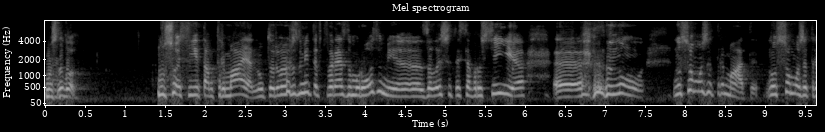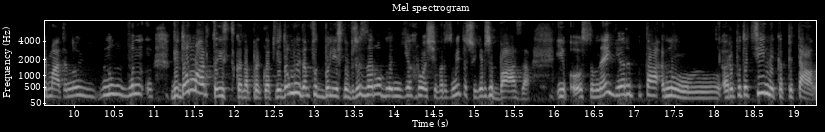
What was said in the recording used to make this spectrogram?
Можливо. Ну, щось її там тримає. Ну, то ви розумієте, в тверезому розумі е, залишитися в Росії. Е, ну, ну що може тримати? Ну що може тримати? Ну, ну вон, відома артистка, наприклад, відомий там футболіст. Ну вже зароблені є гроші. Ви розумієте, що є вже база, і основне є репута, ну, репутаційний капітал.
